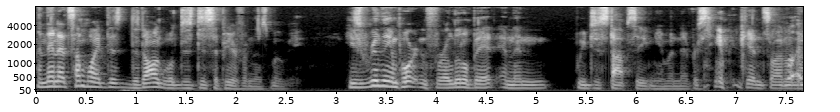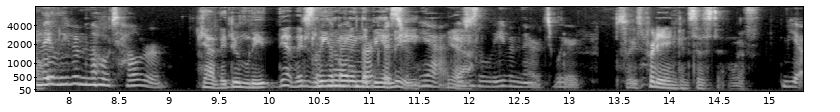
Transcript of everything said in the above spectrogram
And then at some point, this, the dog will just disappear from this movie. He's really important for a little bit, and then we just stop seeing him and never see him again. So I don't Well, know. and they leave him in the hotel room. yeah, they do leave. Yeah, they just Like leave the him in the B and B. Yeah, they just leave him there. It's weird. So he's pretty inconsistent with Yeah.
